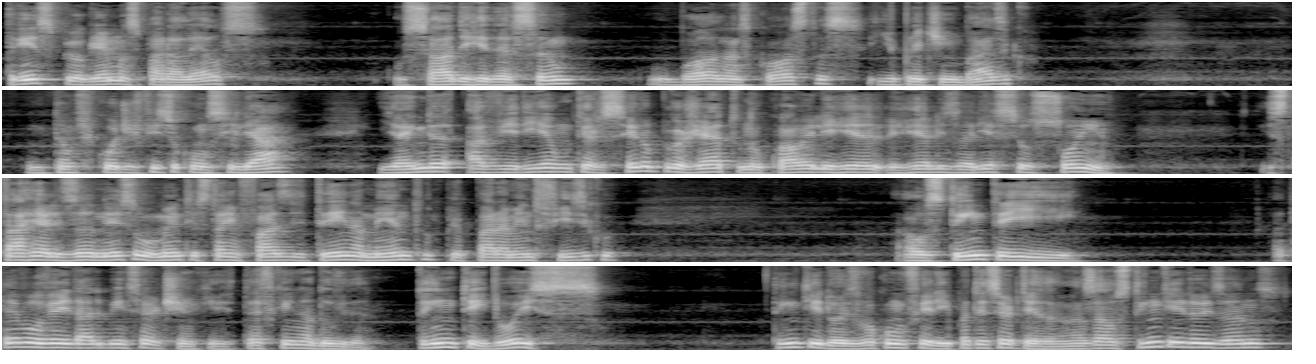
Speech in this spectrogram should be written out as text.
três programas paralelos: o Sala de Redação, o Bola nas Costas e o Pretinho Básico. Então ficou difícil conciliar e ainda haveria um terceiro projeto no qual ele re realizaria seu sonho. Está realizando nesse momento, está em fase de treinamento, preparamento físico. Aos 30 e até vou ver a idade bem certinho aqui, até fiquei na dúvida. 32? 32, vou conferir para ter certeza. Mas aos 32 anos,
